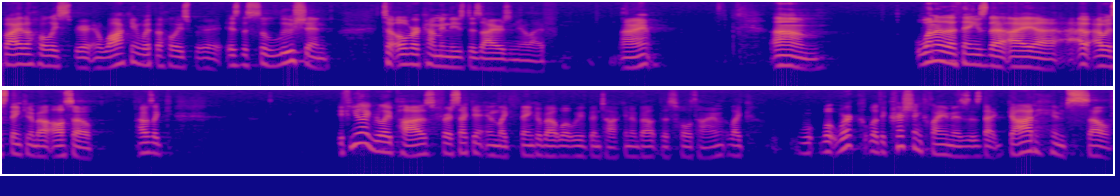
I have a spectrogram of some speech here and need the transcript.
by the Holy Spirit and walking with the Holy Spirit, is the solution to overcoming these desires in your life. All right? Um, one of the things that I, uh, I, I was thinking about also, I was like, if you like really pause for a second and like think about what we've been talking about this whole time, like what we're what the Christian claim is is that God Himself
